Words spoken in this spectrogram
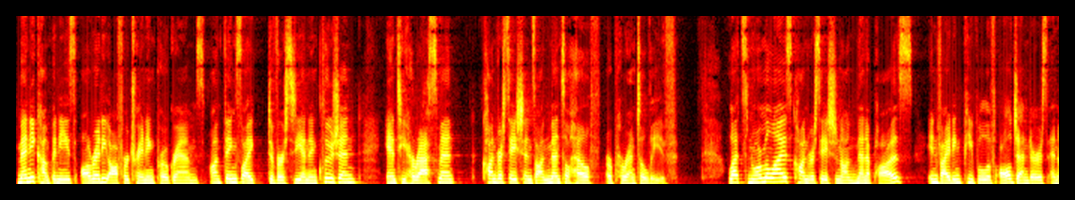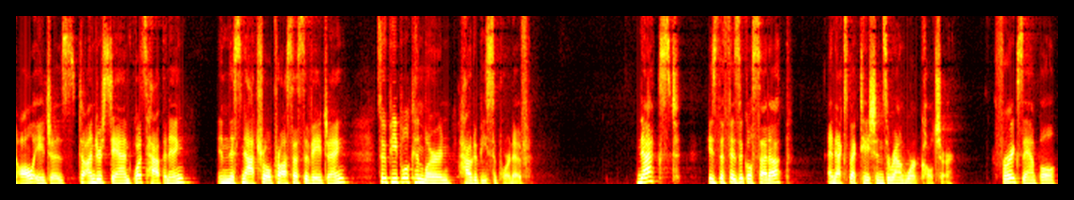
Many companies already offer training programs on things like diversity and inclusion, anti-harassment, conversations on mental health or parental leave. Let's normalize conversation on menopause inviting people of all genders and all ages to understand what's happening in this natural process of aging so people can learn how to be supportive. Next is the physical setup and expectations around work culture. For example,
